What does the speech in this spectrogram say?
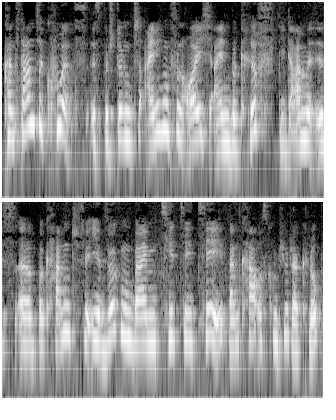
Konstanze Kurz ist bestimmt einigen von euch ein Begriff. Die Dame ist äh, bekannt für ihr Wirken beim CCC, beim Chaos Computer Club.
